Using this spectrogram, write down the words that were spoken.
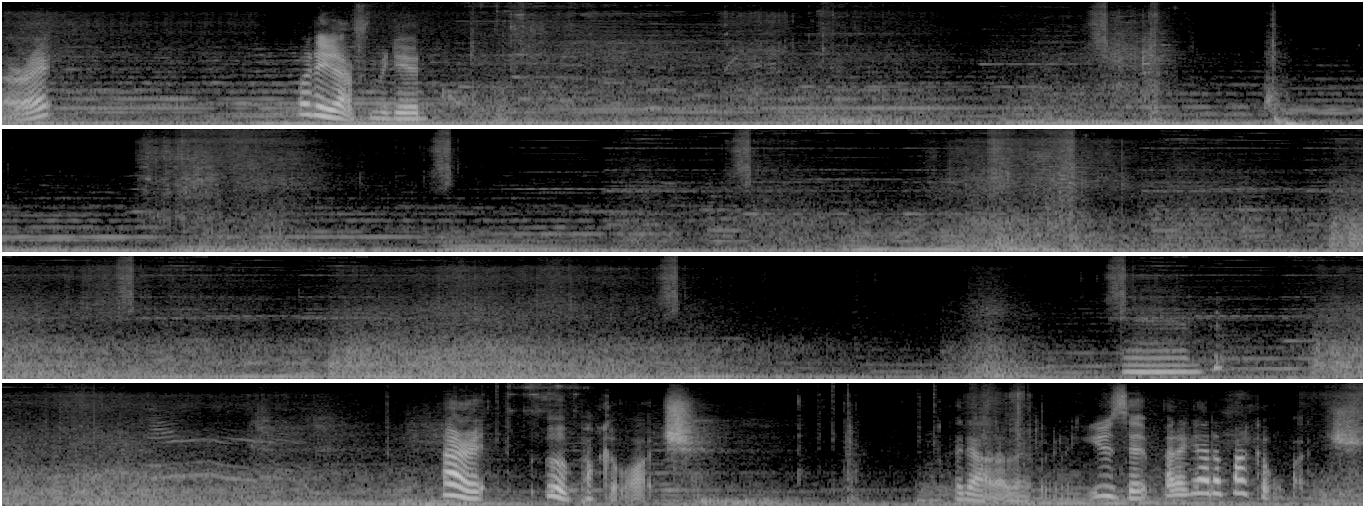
Alright. What do you got for me, dude? Watch. I doubt I'm ever going to use it, but I got a pocket watch.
